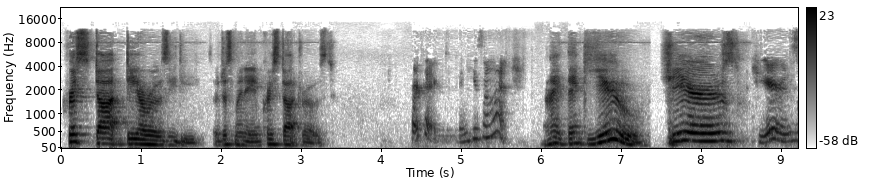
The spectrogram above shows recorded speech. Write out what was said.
chris.drozd. So just my name, chris.drozd. Perfect. Thank you so much. All right, thank you. Cheers. Cheers.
